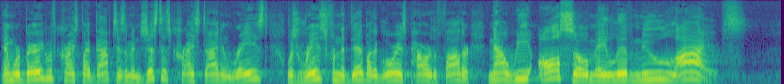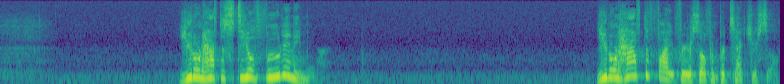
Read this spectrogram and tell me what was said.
and were buried with Christ by baptism. And just as Christ died and raised, was raised from the dead by the glorious power of the Father, now we also may live new lives. You don't have to steal food anymore. You don't have to fight for yourself and protect yourself.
